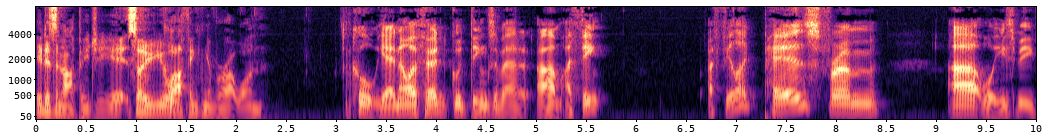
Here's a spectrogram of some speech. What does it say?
It is an RPG, so you Cool. are thinking of the right one. Cool. Yeah, no, I've heard good things about it. Um, I think I feel like Pairs from uh, well, it used to be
